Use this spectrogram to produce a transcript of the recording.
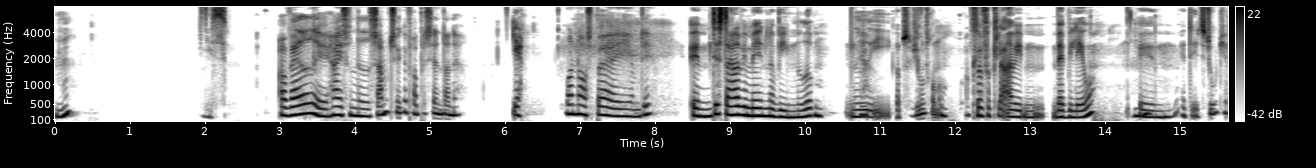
Mm. Yes. Og hvad øh, har I så noget samtykke fra patienterne? Ja. Hvornår spørger I om det? Øhm, det starter vi med, når vi møder dem nede Ja. ja. i observationsrummet. Okay. Så forklarer vi dem, hvad vi laver. Mm. Øhm, at det er et studie,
